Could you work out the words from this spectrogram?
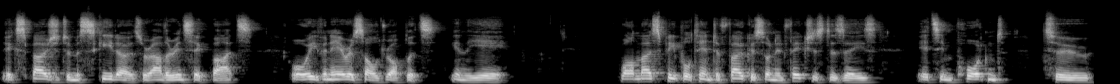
exposure to mosquitoes or other insect bites, or even aerosol droplets in the air. While most people tend to focus on infectious disease, it's important to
